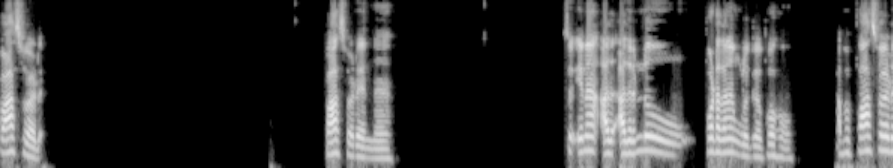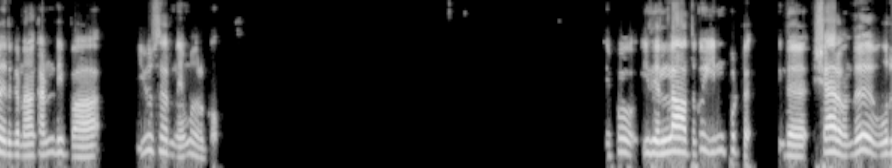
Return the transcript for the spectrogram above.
பாஸ்வேர்டு பாஸ்வேர்டு என்ன? ஸோ ஏன்னா அது அது ரெண்டும் போட்டால் தானே உங்களுக்கு போகும். அப்போ பாஸ்வேர்டு இருக்குன்னா கண்டிப்பாக யூசர் நேமும் இருக்கும். இப்போ இது எல்லாத்துக்கும் இன்புட் இந்த ஷேரை வந்து ஒரு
